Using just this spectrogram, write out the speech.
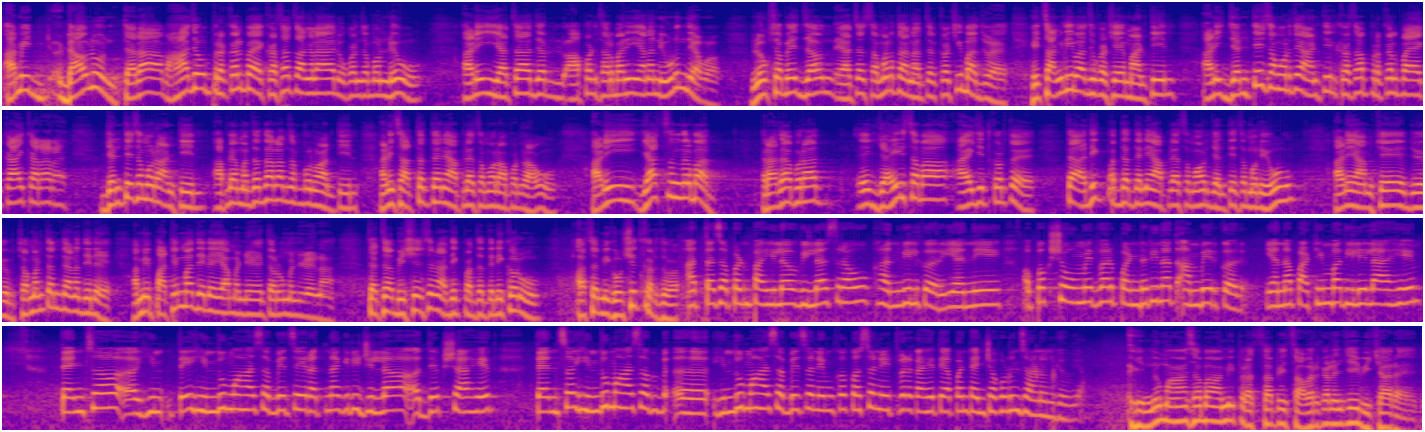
आम्ही डावलून त्याला हा जो प्रकल्प आहे कसा चांगला आहे लोकांसमोर नेऊ आणि याचा जर आपण सर्वांनी यांना निवडून द्यावं लोकसभेत जाऊन याचं समर्थन तर कशी बाजू आहे? हे चांगली बाजू कशी आहे मांडतील? आणि जनतेसमोर ते आणतील कसा प्रकल्प आहे काय करार आहे? जनतेसमोर आणतील आपल्या मतदारांसमोर आणतील आणि सातत्याने आपल्यासमोर आपण राहू. आणि याच संदर्भात राधापुरात एक जाहीर सभा आयोजित करतो आहे त्या अधिक पद्धतीने आपल्यासमोर जनतेसमोर येऊ आणि आमचे जे समर्थन त्यांना दिले आम्ही पाठिंबा दिले या मंडळी तरुण मंडळींना त्याचं विश्लेषण अधिक पद्धतीने करू असं मी घोषित करतो. आत्ताच आपण पाहिलं विलासराव खानविलकर यांनी अपक्ष उमेदवार पंढरीनाथ आंबेडकर यांना पाठिंबा दिलेला आहे. त्यांचं हिं ते हिंदू महासभेचे रत्नागिरी जिल्हा अध्यक्ष आहेत. त्यांचं हिंदू महासभ हिंदू महासभेचं नेमकं कसं नेटवर्क आहे ते आपण त्यांच्याकडून जाणून घेऊया. हिंदू महासभा आम्ही प्रस्थापित सावरकरांचे विचार आहेत.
